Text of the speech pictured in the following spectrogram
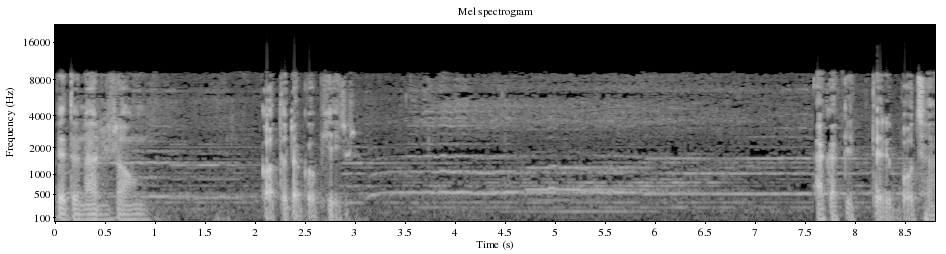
বেদনার রং কতটা গভীর? একাকিত্বের বোঝা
